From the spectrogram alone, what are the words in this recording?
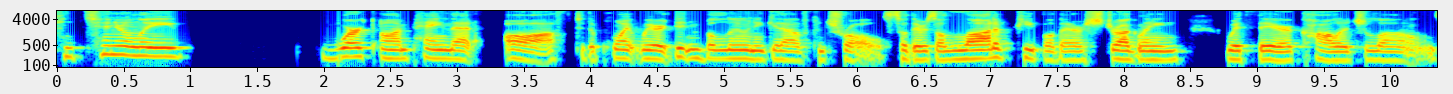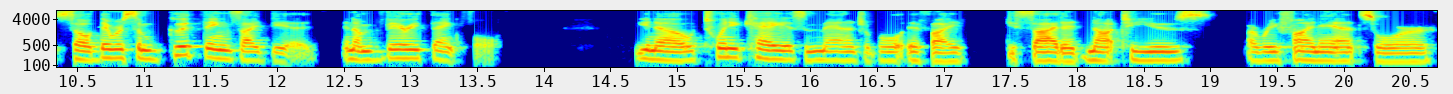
continually worked on paying that off to the point where it didn't balloon and get out of control. So there's a lot of people that are struggling with their college loans. So there were some good things I did, and I'm very thankful. You know, 20K is manageable if I decided not to use a refinance or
